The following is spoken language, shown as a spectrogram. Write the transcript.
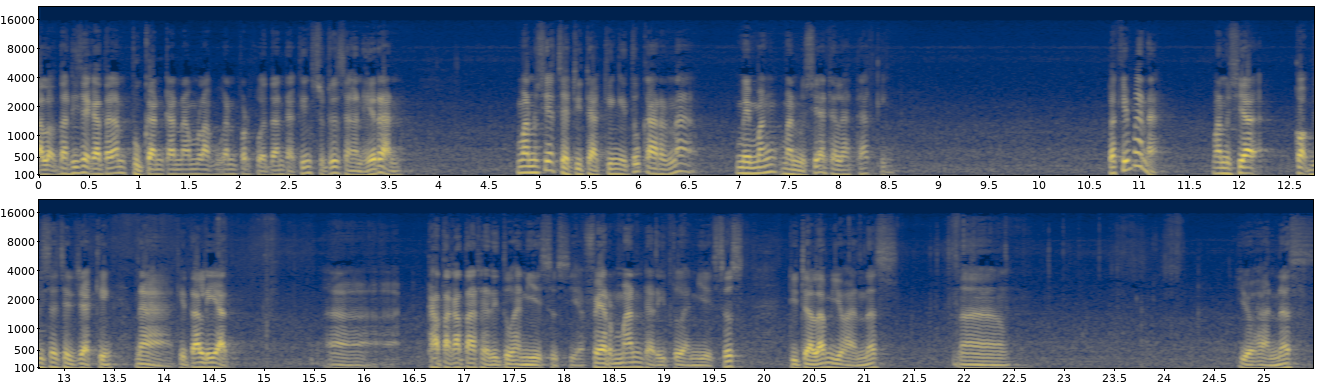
Kalau tadi saya katakan bukan karena melakukan perbuatan daging, sudah jangan heran. Manusia jadi daging itu karena memang manusia adalah daging. Bagaimana manusia kok bisa jadi daging? Nah, kita lihat eh, kata-kata uh, dari Tuhan Yesus ya, firman dari Tuhan Yesus di dalam Yohanes uh, Yohanes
